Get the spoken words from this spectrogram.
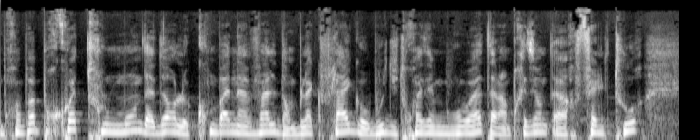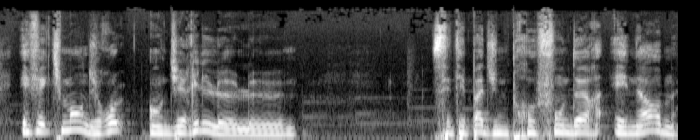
comprends pas pourquoi tout le monde adore le combat naval dans Black Flag. Au bout du troisième combat, t'as l'impression d'avoir fait le tour. Effectivement, en dirait le... c'était pas d'une profondeur énorme,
